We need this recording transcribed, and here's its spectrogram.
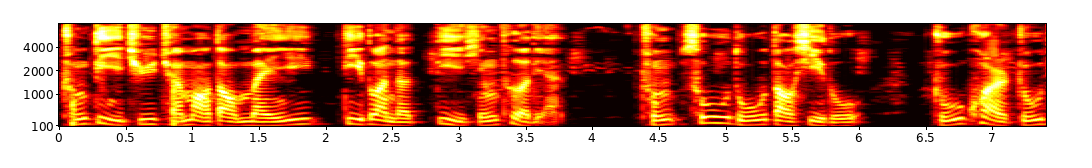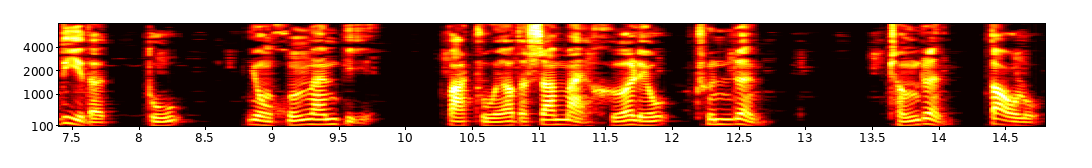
从地区全貌到每一地段的地形特点，从粗读到细读，逐块逐地的读，用红蓝笔把主要的山脉、河流、村镇、城镇、道路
